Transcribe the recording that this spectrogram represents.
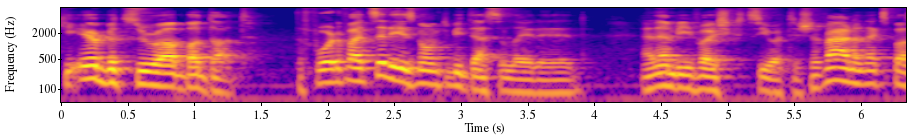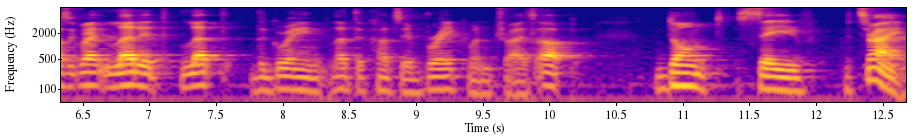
Ki'ir er Betsura Badad. The fortified city is going to be desolated. And then be Vaish Tishavar, the next pasuk, right? Let it, let the grain, let the katzir break when it dries up. Don't save Mitzrayim,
